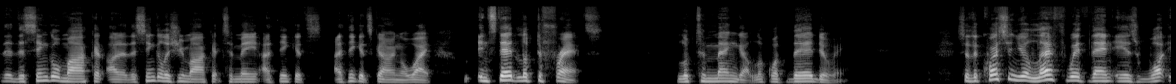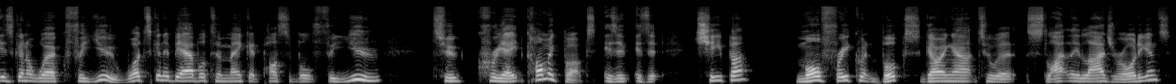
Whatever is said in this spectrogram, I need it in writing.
the, the, single market, uh, the single issue market to me, I think it's I think it's going away. Instead, look to France. Look to manga. Look what they're doing. So the question you're left with then is what is going to work for you? What's going to be able to make it possible for you to create comic books? Is it is it cheaper, more frequent books going out to a slightly larger audience,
